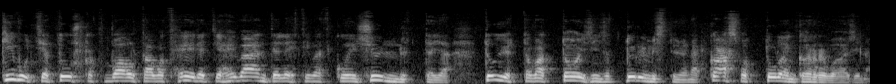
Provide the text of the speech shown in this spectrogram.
kivut ja tuskat valtaavat heidät ja he vääntelehtivät kuin synnyttäjä, tuijottavat toisinsa tyrmistyneenä, kasvot tulenkarvaisina.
